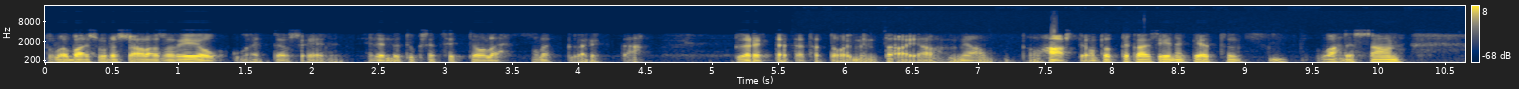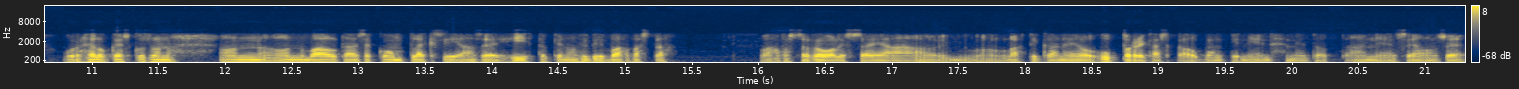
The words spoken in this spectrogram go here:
tulevaisuudessa alasarjan joukkue, että jos ei edellytykset sitten ole, ole pyörittää pyörittää tätä toimintaa. Ja, ja haaste on totta kai siinäkin, että Lahdessa on urheilukeskus on, on, on valtaisa kompleksi ja se hiihtokin on hyvin vahvasta, vahvassa roolissa ja Lahtikaan ei ole upporikas kaupunki, niin, niin, tota, niin se on se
